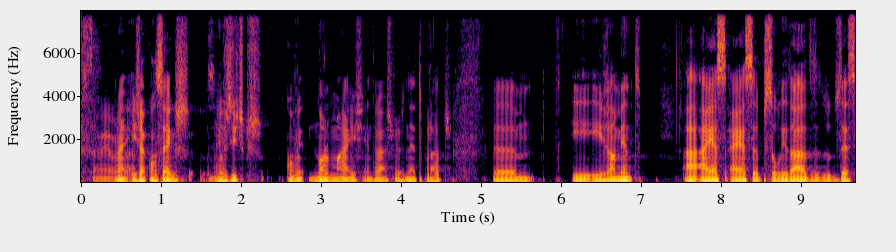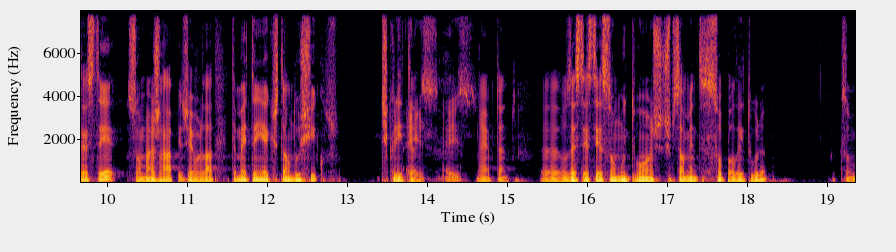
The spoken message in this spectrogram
isso também é verdade. É? E já consegues sim. nos discos normais, entre aspas, net pratos. Um, e, e, realmente há, há, essa, há, essa, possibilidade dos SST, são mais rápidos, é verdade. Também tem a questão dos ciclos de escrita. É isso, é isso. É? Portanto, uh, os SST são muito bons, especialmente se for para leitura, são,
